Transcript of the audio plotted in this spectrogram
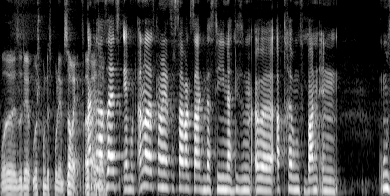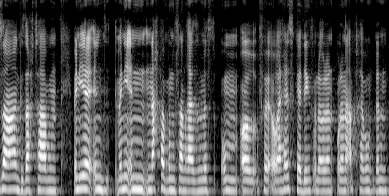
so der Ursprung des Problems. Sorry, äh, weiter. Andererseits, ja gut, andererseits kann man jetzt zu Starbucks sagen, dass die nach diesem äh, Abtreibungsbann in USA gesagt haben, wenn ihr in, wenn ihr in ein Nachbarbundesland reisen müsst, um eure, für eure Healthcare-Dings oder, oder, oder eine Abtreibung, dann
